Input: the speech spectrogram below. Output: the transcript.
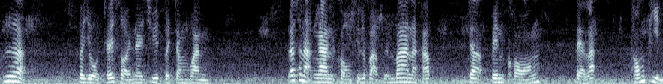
เพื่อประโยชน์ใช้สอยในชีวิตประจำวัน ลักษณะงานของศิลปะพื้นบ้านนะครับ จะเป็นของแต่ละท้องถิ่น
